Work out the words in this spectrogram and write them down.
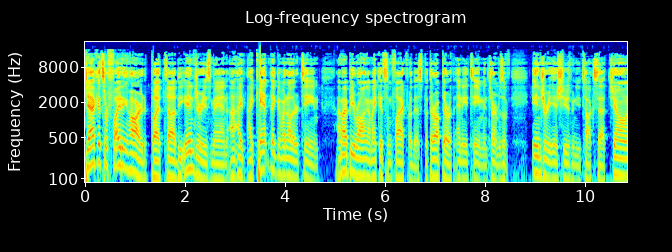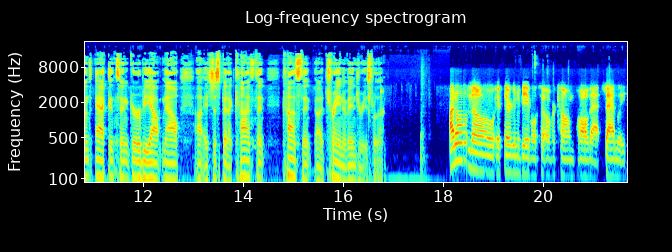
Jackets are fighting hard. But uh, the injuries, man, I, I can't think of another team. I might be wrong. I might get some flack for this, but they're up there with any team in terms of injury issues when you talk Seth Jones, Atkinson, Gerby out now. Uh, it's just been a constant, constant uh, train of injuries for them. I don't know if they're going to be able to overcome all that. Sadly,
